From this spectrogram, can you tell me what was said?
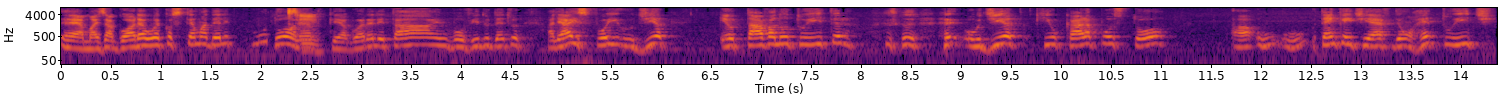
É, mas agora o ecossistema dele mudou, né? Sim. Porque agora ele tá envolvido dentro. Aliás, foi o dia. Eu tava no Twitter, o dia que o cara postou. o, o Tank ATF deu um retweet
